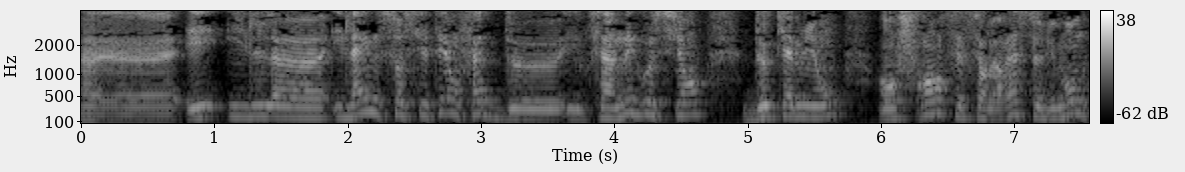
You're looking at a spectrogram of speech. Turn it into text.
euh, et il, euh, il a une société en fait de, c'est un négociant de camions en France et sur le reste du monde,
